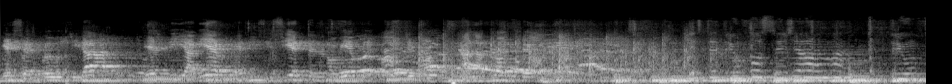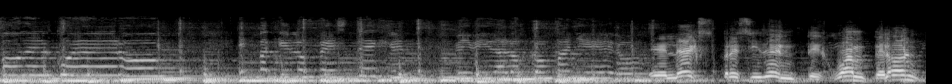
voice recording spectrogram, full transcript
que se producirá el día viernes 17 de noviembre próximo a las 11 horas. El expresidente Juan Perón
